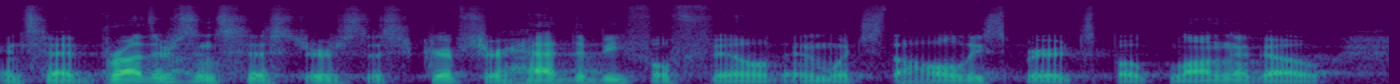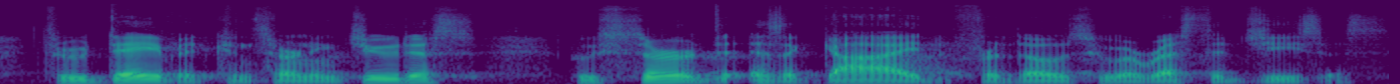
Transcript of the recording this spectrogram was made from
and said, Brothers and sisters, the scripture had to be fulfilled in which the Holy Spirit spoke long ago through David concerning Judas, who served as a guide for those who arrested Jesus.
